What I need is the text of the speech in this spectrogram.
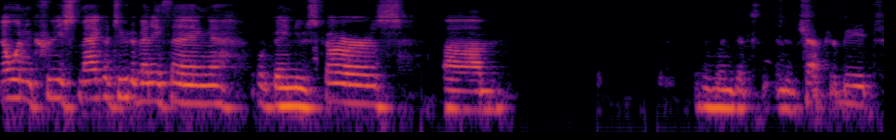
no increased magnitude of anything or gained new scars. Um, everyone gets the end of chapter beat.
